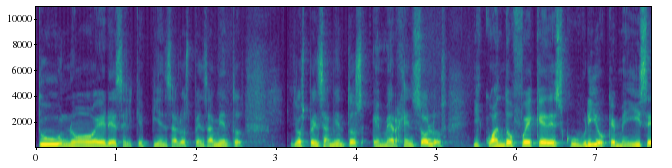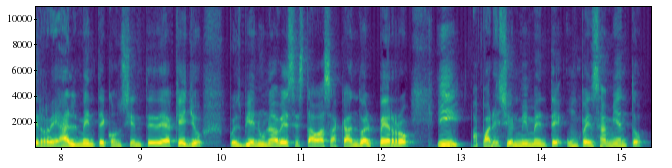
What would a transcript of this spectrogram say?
tú no eres el que piensa los pensamientos los pensamientos emergen solos. ¿Y cuándo fue que descubrí o que me hice realmente consciente de aquello? Pues bien, una vez estaba sacando al perro y apareció en mi mente un pensamiento.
